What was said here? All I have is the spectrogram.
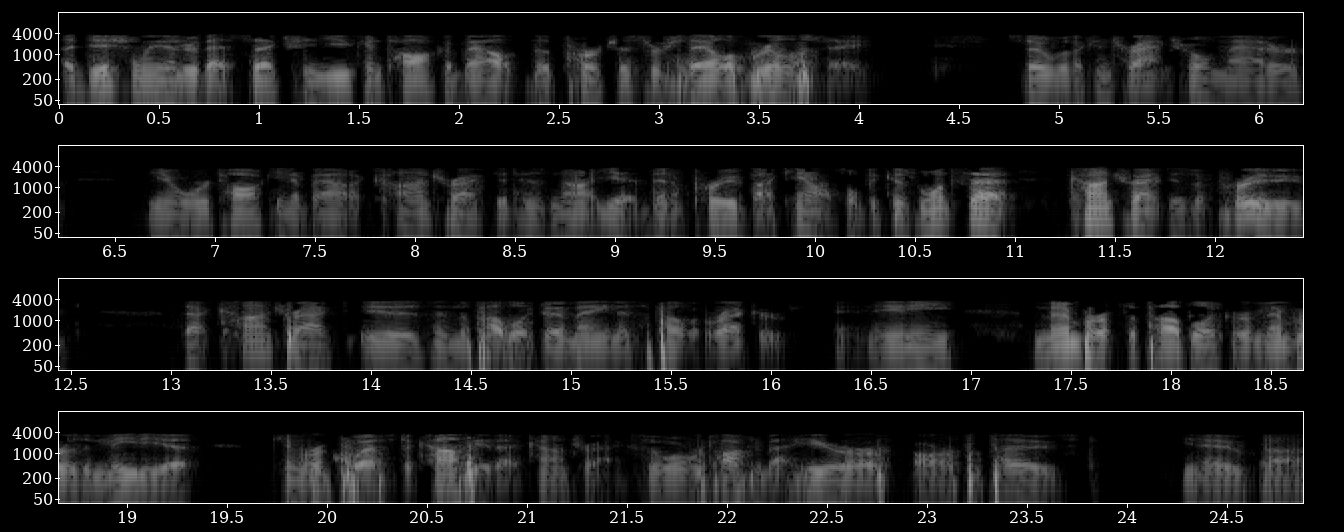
Additionally, under that section, you can talk about the purchase or sale of real estate. So with a contractual matter, you know, we're talking about a contract that has not yet been approved by council because once that contract is approved, that contract is in the public domain. It's a public record and any member of the public or a member of the media can request a copy of that contract. So what we're talking about here are, are proposed, you know, uh,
